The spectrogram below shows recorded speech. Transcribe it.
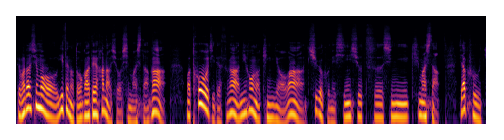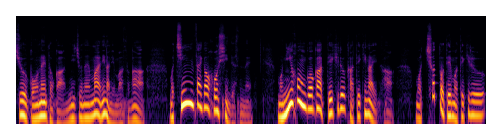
で、私も以前の動画で話をしましたが、まあ、当時ですが、日本の企業は中国に進出しに来ました。約15年とか20年前になりますが、もう人材が欲しいんですね。もう日本語ができるかできないか、もうちょっとでもできる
